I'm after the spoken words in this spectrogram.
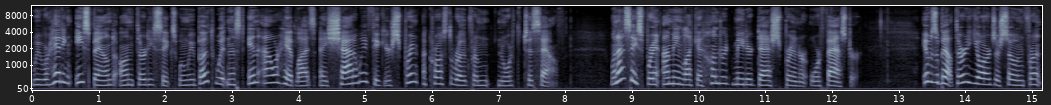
We were heading eastbound on 36 when we both witnessed in our headlights a shadowy figure sprint across the road from north to south. When I say sprint, I mean like a 100 meter dash sprinter or faster. It was about 30 yards or so in front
